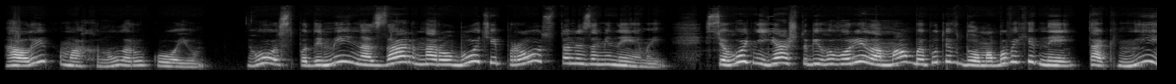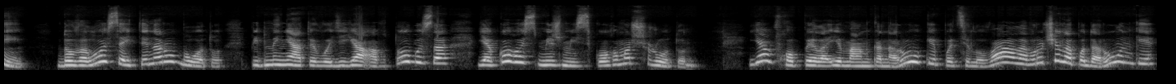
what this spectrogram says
Галина махнула рукою. Господи, мій Назар на роботі просто незамінимий. Сьогодні я ж тобі говорила, мав би бути вдома, бо вихідний. Так ні. Довелося йти на роботу, підміняти водія автобуса якогось міжміського маршруту. Я вхопила Іванка на руки, поцілувала, вручила подарунки.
